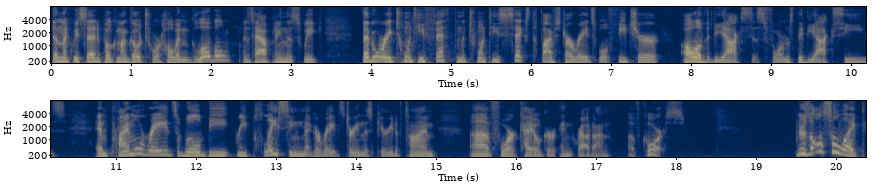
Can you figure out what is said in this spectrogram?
Then, like we said, Pokemon Go Tour Hoenn Global is happening this week. February 25th and the 26th, five star raids will feature all of the Deoxys forms, the Deoxys, and Primal raids will be replacing Mega raids during this period of time uh, for Kyogre and Groudon, of course. There's also like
